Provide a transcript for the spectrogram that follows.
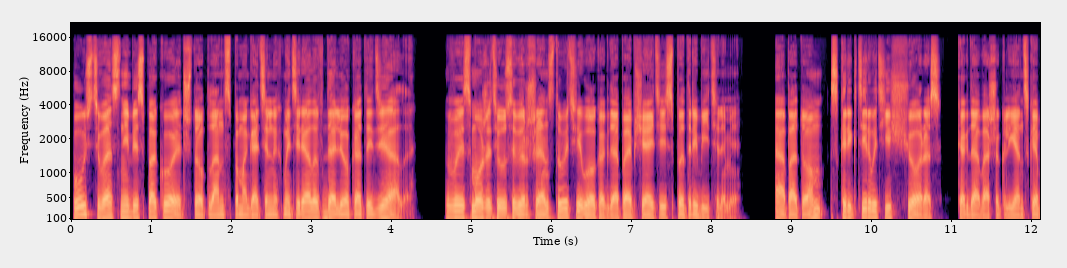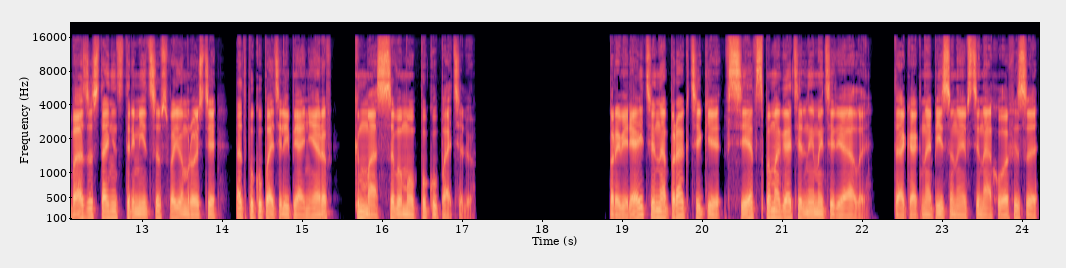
Пусть вас не беспокоит, что план вспомогательных материалов далек от идеала. Вы сможете усовершенствовать его, когда пообщаетесь с потребителями, а потом скорректировать еще раз, когда ваша клиентская база станет стремиться в своем росте от покупателей-пионеров к массовому покупателю. Проверяйте на практике все вспомогательные материалы, так как написанное в стенах офиса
